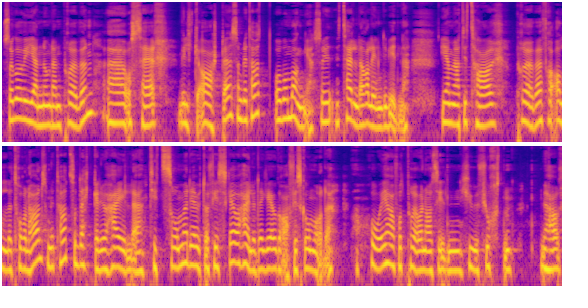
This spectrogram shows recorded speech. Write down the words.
Så går vi gjennom den prøven eh, og ser hvilke arter som blir tatt, og hvor mange. Så vi teller alle individene. I og med at de tar prøver fra alle trålhall som blir tatt, så dekker de jo hele tidsrommet de er ute og fisker, og hele det geografiske området. HI har fått prøver nå siden 2014. Vi har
